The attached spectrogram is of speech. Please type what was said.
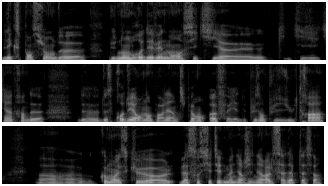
l'expansion du nombre d'événements aussi qui, qui, qui est en train de de, se produire. On en parlait un petit peu en off, il y a de plus en plus d'ultra. Euh, comment est-ce que euh, la société de manière générale s'adapte à ça?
